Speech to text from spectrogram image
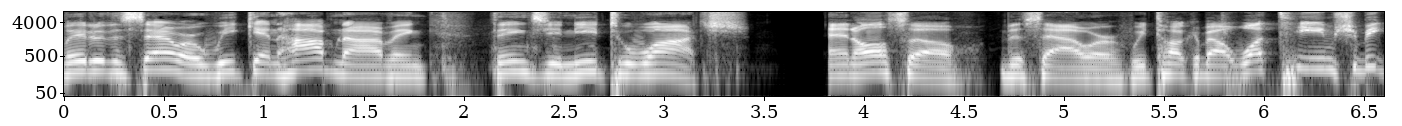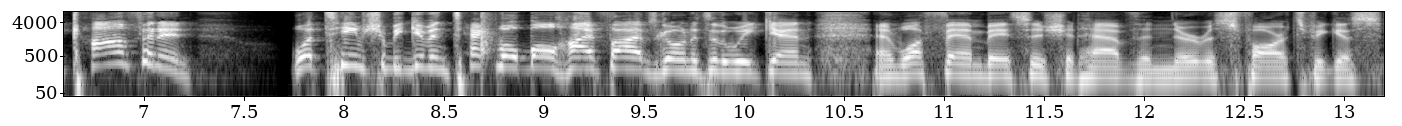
later this hour, weekend hobnobbing, things you need to watch. And also, this hour, we talk about what team should be confident, what team should be giving Tecmo Bowl high fives going into the weekend, and what fan bases should have the nervous farts because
